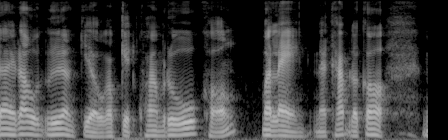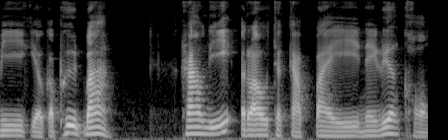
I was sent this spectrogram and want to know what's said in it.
ได้เล่าเรื่องเกี่ยวกับเกร็ดความรู้ของมแมลงนะครับ แล้วก็มีเกี่ยวกับพืชบ้าง คราวนี้เราจะกลับไปในเรื่องของ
